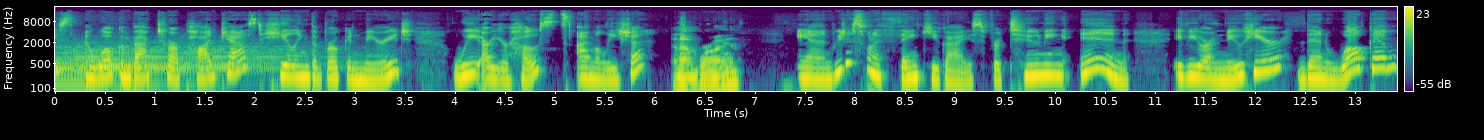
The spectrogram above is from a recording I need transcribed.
guys, and welcome back to our podcast, Healing the Broken Marriage. We are your hosts. I'm Elisha. And I'm Brian. And we just want to thank you guys for tuning in. If you are new here, then welcome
